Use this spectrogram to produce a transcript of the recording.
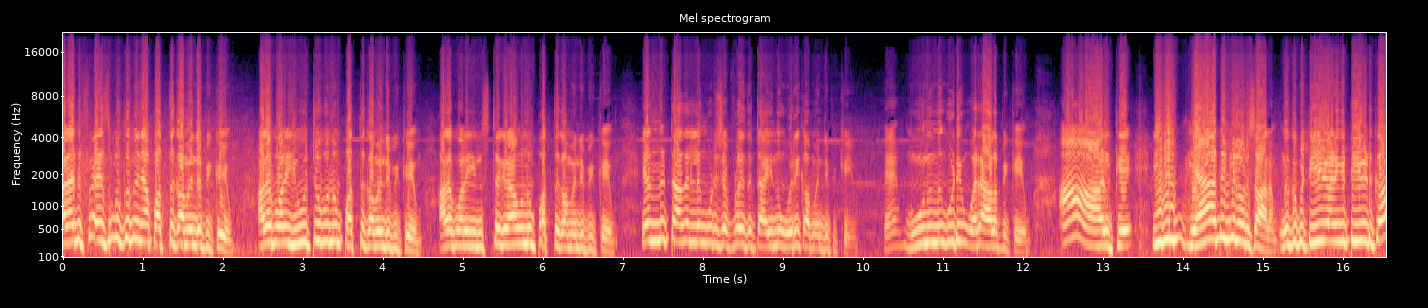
അതായത് ഫേസ്ബുക്കിൽ നിന്ന് ഞാൻ പത്ത് കമന്റ് പിക്ക് ചെയ്യും. അതേപോലെ യൂട്യൂബിൽ നിന്നും പത്ത് കമന്റ് പിക്ക് ചെയ്യും. അതേപോലെ ഇൻസ്റ്റഗ്രാമിൽ നിന്നും പത്ത് കമന്റ് പിക്ക് ചെയ്യും. എന്നിട്ട് അതെല്ലാം കൂടി ഷഫിൾ ചെയ്തിട്ട് അതിൽ നിന്ന് ഒരു കമന്റ് പിക്ക് ചെയ്യും. മൂന്നിന്നും കൂടി ഒരാളെ പിക്ക് ചെയ്യും. ആ ആൾക്ക് ഇതിൽ ഏതെങ്കിലും ഒരു സാധനം നിങ്ങൾക്ക് ഇപ്പോൾ ടി വി ആണെങ്കിൽ ടി വി എടുക്കുക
